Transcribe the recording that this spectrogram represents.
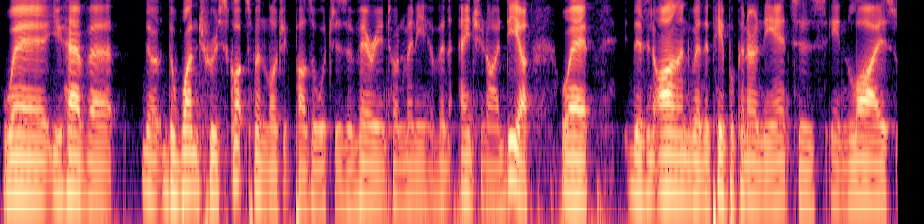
where you have a the the one true Scotsman logic puzzle, which is a variant on many of an ancient idea, where there's an island where the people can earn the answers in lies,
